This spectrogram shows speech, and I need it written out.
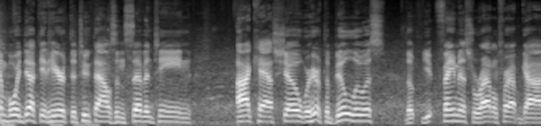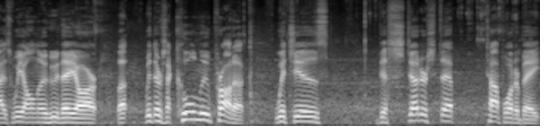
I'm Boyd Duckett here at the 2017 ICAST show. We're here at the Bill Lewis, the famous Rat-L-Trap guys. We all know who they are, but there's a cool new product, which is this StutterStep topwater bait.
